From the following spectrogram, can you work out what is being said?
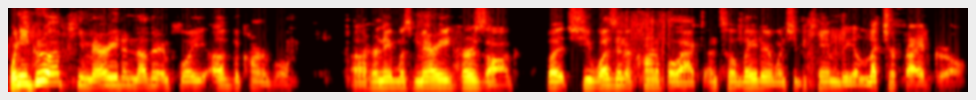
When he grew up, he married another employee of the carnival. Uh, her name was Mary Herzog, but she wasn't a carnival act until later when she became the electrified girl.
